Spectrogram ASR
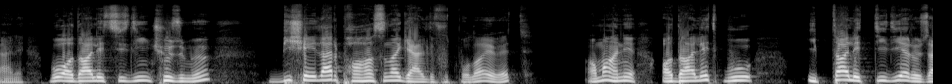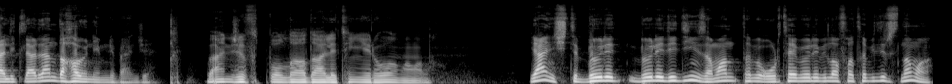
Yani bu adaletsizliğin çözümü bir şeyler pahasına geldi futbola evet. Ama hani adalet bu iptal ettiği diğer özelliklerden daha önemli bence. Bence futbolda adaletin yeri olmamalı. Yani işte böyle böyle dediğin zaman tabii ortaya böyle bir laf atabilirsin ama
